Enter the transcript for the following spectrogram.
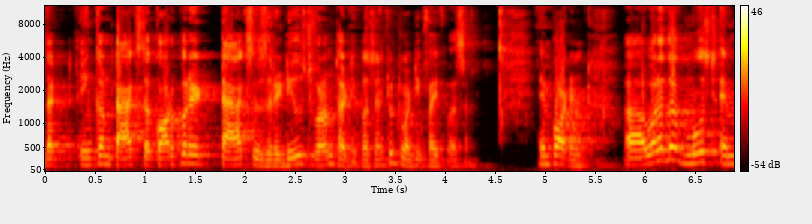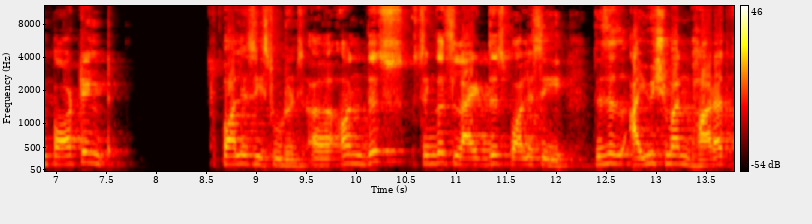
that income tax the corporate tax is reduced from 30% to 25% important. Uh, one of the most important policy students uh, on this single slide this policy this is ayushman bharat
